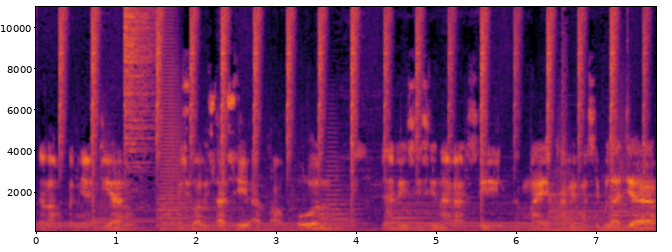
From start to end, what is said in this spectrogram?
dalam penyajian visualisasi ataupun dari sisi narasi karena ya kami masih belajar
